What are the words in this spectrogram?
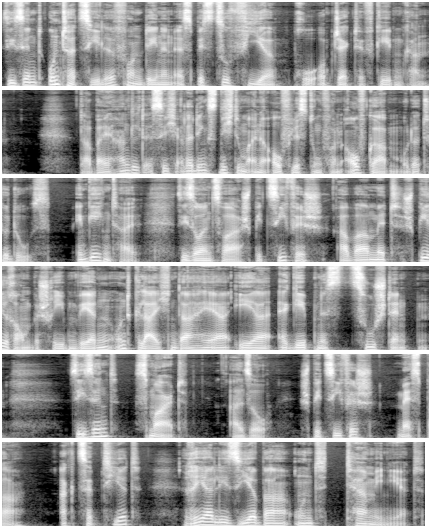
Sie sind Unterziele, von denen es bis zu vier pro Objective geben kann. Dabei handelt es sich allerdings nicht um eine Auflistung von Aufgaben oder To-Dos. Im Gegenteil, sie sollen zwar spezifisch, aber mit Spielraum beschrieben werden und gleichen daher eher Ergebniszuständen. Sie sind SMART, also spezifisch, messbar, akzeptiert, realisierbar und terminiert.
